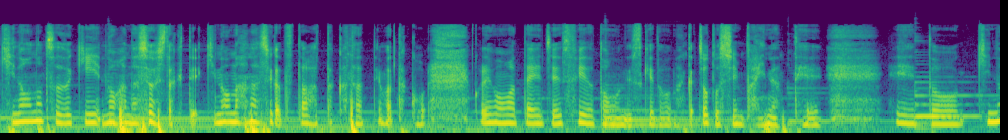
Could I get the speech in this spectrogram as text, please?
昨日の続きの話をしたくて昨日の話が伝わったかなってまたこうこれもまた HSP だと思うんですけどなんかちょっと心配になってえーと、昨日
